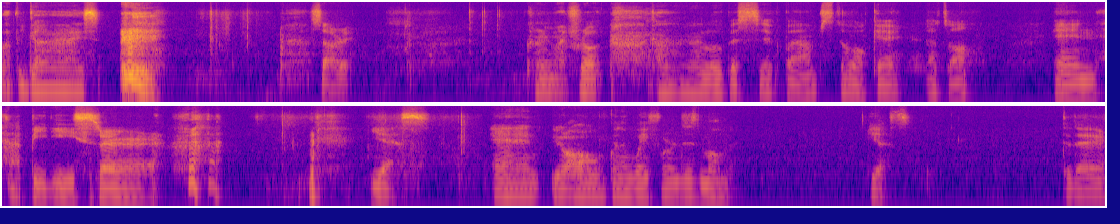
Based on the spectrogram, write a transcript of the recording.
up, you guys? Sorry. Clearing my throat. Of a little bit sick, but I'm still okay. That's all. And happy Easter! yes. And you're all gonna wait for this moment. Yes. Today,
